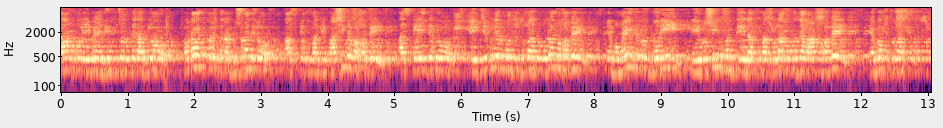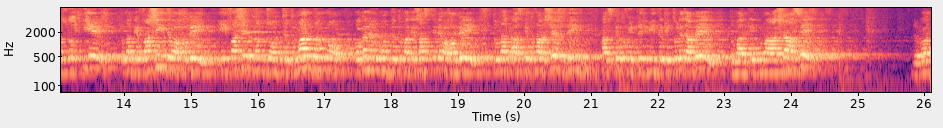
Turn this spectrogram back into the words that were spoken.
তারপরে এইভাবে দিন চলতে লাগল। হঠাৎ করে তারা ঘোষণা দিল, আজকে তোমাকে ফাঁসি দেওয়া হবে। আজকে এই দেখো, এই টেবিলের মধ্যে তোমাকে উঠানো হবে। এবং এই দেখো দড়ি এই রশির মধ্যে এটা তোমার গোলার মধ্যে আনানো হবে। এবং তোমাকে দিয়ে তোমাকে ফাঁসি দেওয়া হবে। এই ফাঁসির মঞ্চ হচ্ছে তোমার জন্য। ওখানের মধ্যে তোমাকে শাস্তি দেওয়া হবে। তোমার আজকে তোমার শেষ দিন। আজকে তুমি পৃথিবী থেকে চলে যাবে। তোমার কি কোনো আশা আছে? যখন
